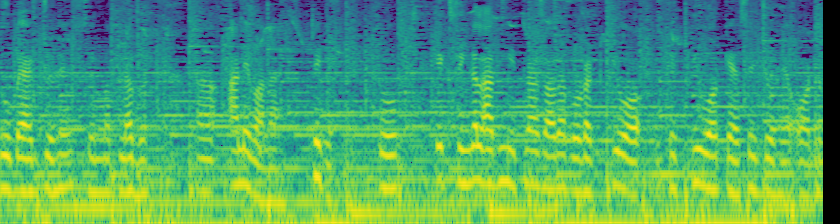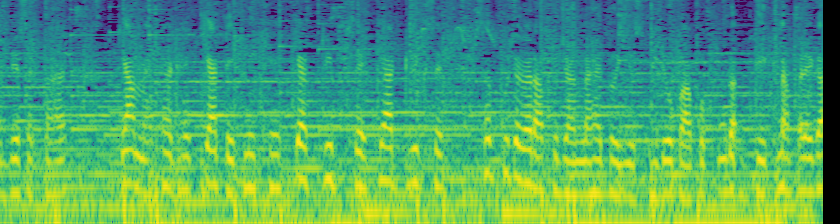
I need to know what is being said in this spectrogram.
दो बैग जो है से मतलब आने वाला है। ठीक है? तो एक सिंगल आदमी इतना ज़्यादा प्रोडक्ट क्यों क्यों और कैसे जो है ऑर्डर दे सकता है? क्या मेथड है, क्या टेक्निक है, क्या टिप्स है, क्या ट्रिक्स है, सब कुछ अगर आपको जानना है तो इस वीडियो को आपको पूरा देखना पड़ेगा।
